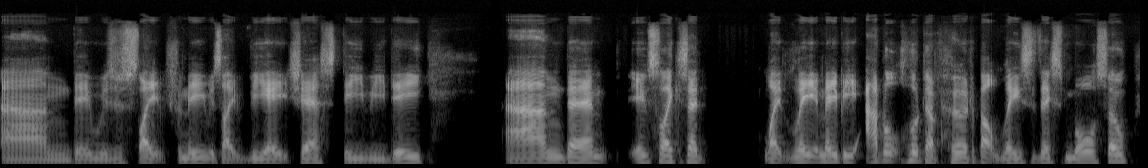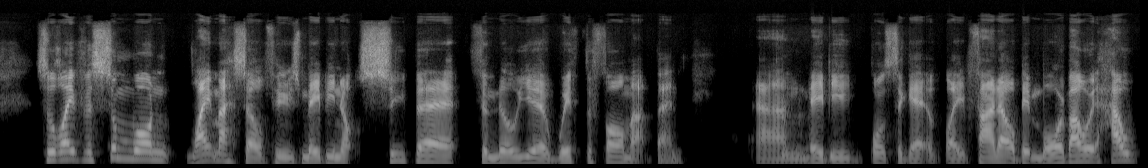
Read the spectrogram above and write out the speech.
and it was just like for me, it was like VHS, DVD, and um, it was like I said, like later maybe adulthood i've heard about laserdisc more so. So like for someone like myself who's maybe not super familiar with the format then and mm-hmm. maybe wants to get like find out a bit more about it how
